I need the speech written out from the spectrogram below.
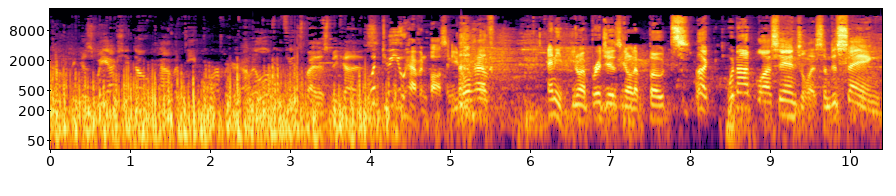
No, Because we actually don't have a deep harbor here. I'm a little confused by this because What do you have in Boston? You don't have anything. You don't have bridges. You don't have boats. Look, we're not Los Angeles. I'm just saying.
